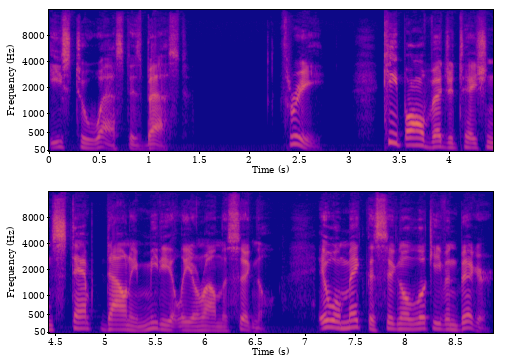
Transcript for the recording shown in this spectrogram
East to west is best. 3. Keep all vegetation stamped down immediately around the signal. It will make the signal look even bigger.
